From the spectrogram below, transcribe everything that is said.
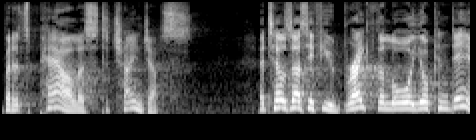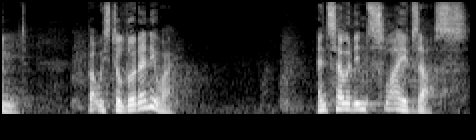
but it's powerless to change us. It tells us if you break the law, you're condemned, but we still do it anyway. And so it enslaves us.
